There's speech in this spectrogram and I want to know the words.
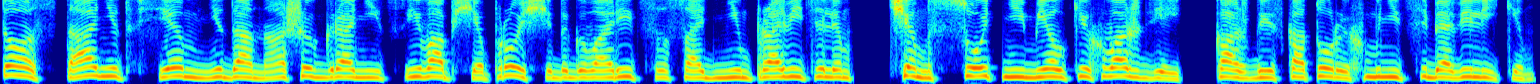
то станет всем не до наших границ и вообще проще договориться с одним правителем, чем с сотней мелких вождей, каждый из которых мнит себя великим.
